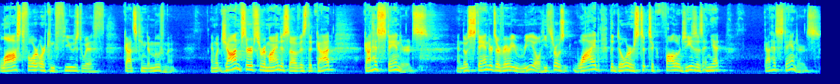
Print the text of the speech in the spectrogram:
lost for or confused with God's kingdom movement. And what John serves to remind us of is that God, God has standards. And those standards are very real. He throws wide the doors to, to follow Jesus, and yet God has standards.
